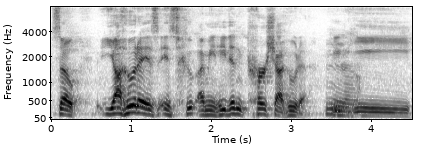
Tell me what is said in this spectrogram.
So Yahuda is is who? I mean, he didn't curse Yahuda. He. he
